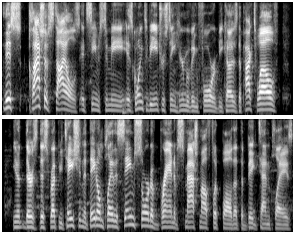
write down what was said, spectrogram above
This clash of styles, it seems to me, is going to be interesting here moving forward because the Pac 12, you know, there's this reputation that they don't play the same sort of brand of smash mouth football that the Big Ten plays.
